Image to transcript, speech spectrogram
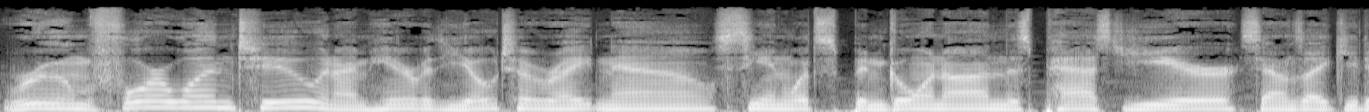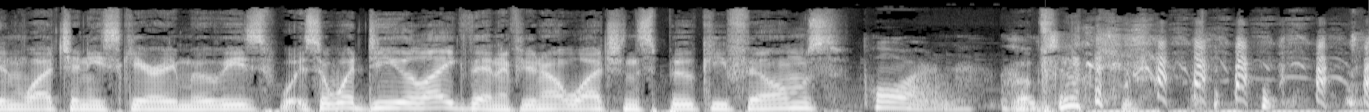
Room 412. And I'm here with Yota right now, seeing what's been going on this past year. Sounds like you didn't watch any scary movies. So, what do you like then if you're not watching spooky films? Porn.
